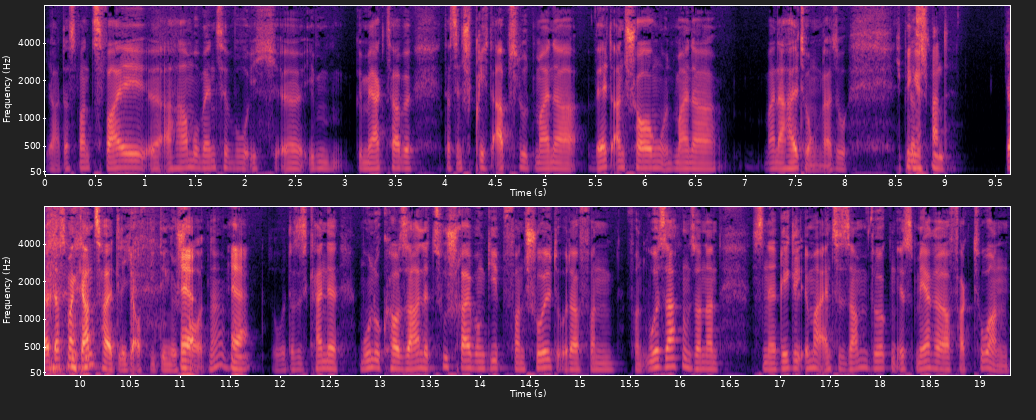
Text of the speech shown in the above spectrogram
Ja, das waren zwei äh, Aha-Momente, wo ich äh, eben gemerkt habe, das entspricht absolut meiner Weltanschauung und meiner meiner Haltung. Also Ich bin das, gespannt. ja, dass man ganzheitlich auf die Dinge schaut. Ne? Ja. So, dass es keine monokausale Zuschreibung gibt von Schuld oder von, von Ursachen, sondern es in der Regel immer ein Zusammenwirken ist mehrerer Faktoren,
